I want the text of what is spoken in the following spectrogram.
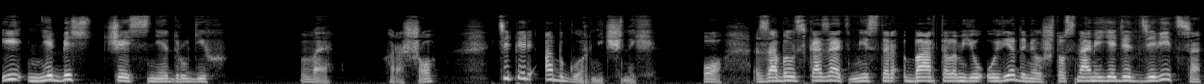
и не бесчестнее других. В. Хорошо. Теперь об горничной. О, забыл сказать, мистер Бартоломью уведомил, что с нами едет девица,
